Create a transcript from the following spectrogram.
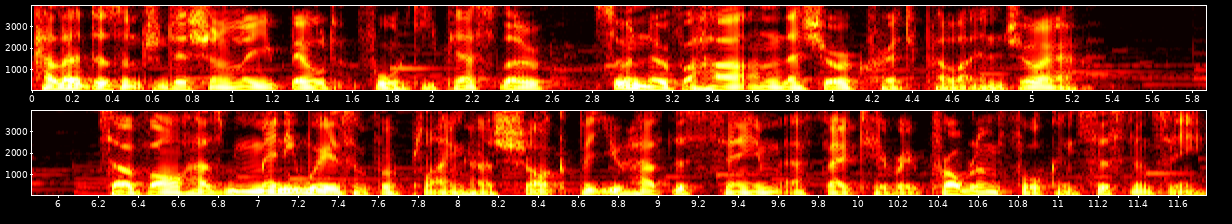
Pela doesn't traditionally build for DPS though, so a no for her unless you're a crit Pela enjoyer. Serval has many ways of applying her shock, but you have the same effect hit rate problem for consistency.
